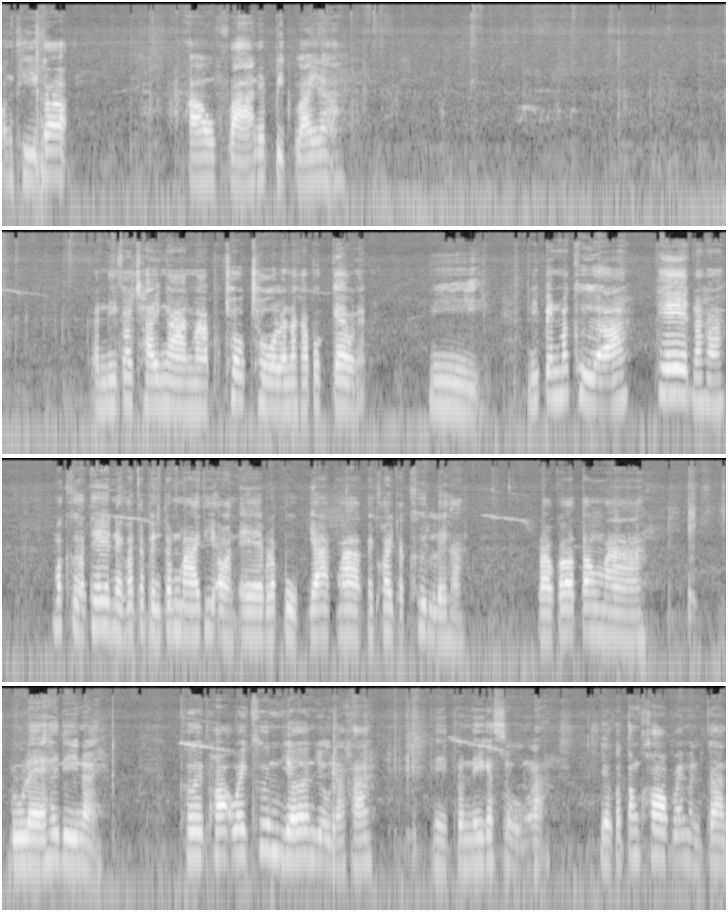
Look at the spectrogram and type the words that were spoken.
บางทีก็เอาฝาเนี่ยปิดไว้นะคะ อันนี้ก็ใช้งานมาโชคโชนแล้วนะคะ พวกแก้วเนี่ย นี่นี่เป็นมะเขือเทศนะคะ มะเขือเทศเนี่ยเขาจะเป็นต้นไม้ที่อ่อนแอและปลูกยากมากไม่ค่อยจะขึ้นเลยค่ะ เราก็ต้องมาดูแลให้ดีหน่อย เคยเพาะไว้ขึ้นเยอะอยู่นะคะ นี่ต้นนี้ก็สูงละ เดี๋ยวก็ต้องครอบไว้เหมือนกัน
